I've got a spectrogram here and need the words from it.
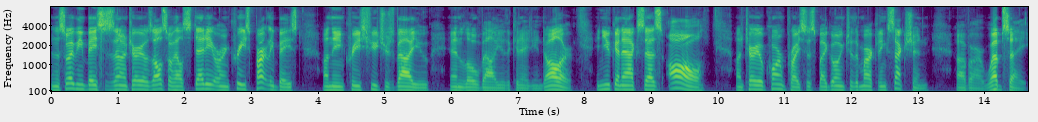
and the soybean basis in Ontario has also held steady or increased, partly based on the increased futures value and low value of the Canadian dollar. And you can access all Ontario corn prices by going to the marketing section of our website.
